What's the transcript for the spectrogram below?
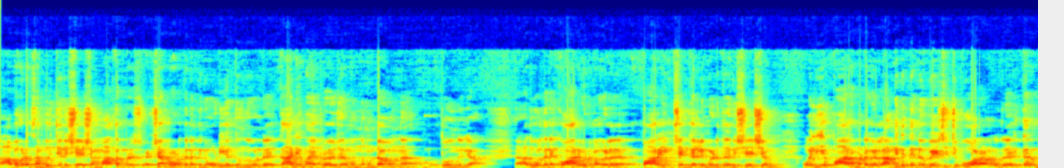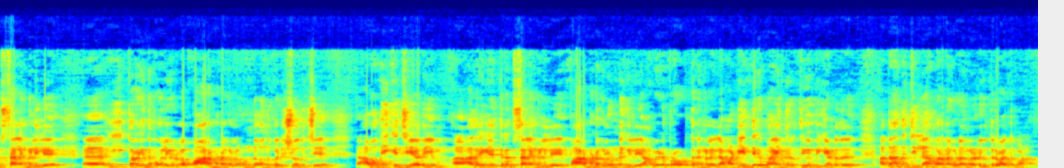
അപകടം സംഭവിച്ചതിന് ശേഷം മാത്രം രക്ഷ- രക്ഷാപ്രവർത്തനത്തിന് ഓടിയെത്തുന്നത് കൊണ്ട് കാര്യമായ പ്രയോജനമൊന്നും ഉണ്ടാവുമെന്ന് തോന്നുന്നില്ല. അതുപോലെ തന്നെ ക്വാറി ഉടമകൾ പാറയും ചെങ്കല്ലും എടുത്തതിന് ശേഷം വലിയ പാറമടകൾ അങ്ങനെ തന്നെ ഉപേക്ഷിച്ച് പോകാറാണുള്ളത്. ഇത്തരം സ്ഥലങ്ങളിൽ ഈ പറയുന്ന പോലെയുള്ള പാറമടകൾ ഉണ്ടോ എന്ന് പരിശോധിച്ച് അവ നീക്കം ചെയ്യാതെയും അല്ലെങ്കിൽ ഇത്തരം സ്ഥലങ്ങളിൽ പാറമടകൾ ഉണ്ടെങ്കിൽ അവയുടെ പ്രവർത്തനങ്ങളെല്ലാം അടിയന്തിരമായി നിർത്തിവെപ്പിക്കേണ്ടത് അതാത് ജില്ലാ ഭരണകൂടങ്ങളുടെ ഉത്തരവാദിത്തമാണ്.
